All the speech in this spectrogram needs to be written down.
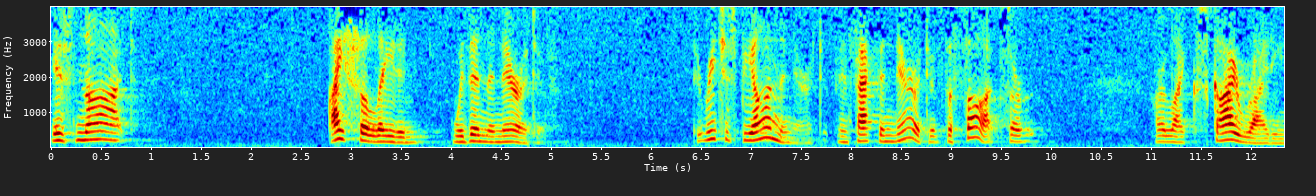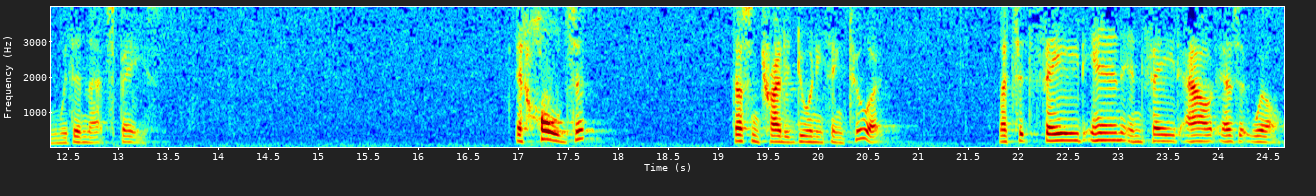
is not isolated within the narrative. It reaches beyond the narrative. In fact, the narrative, the thoughts are, are like skywriting within that space. It holds it, doesn't try to do anything to it, lets it fade in and fade out as it will.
